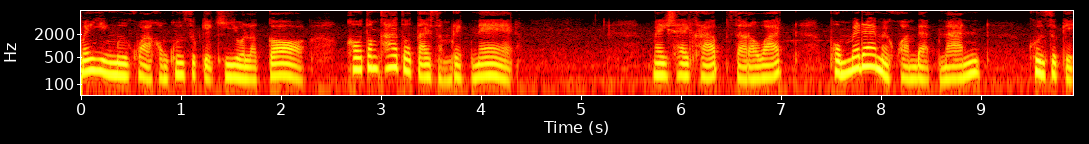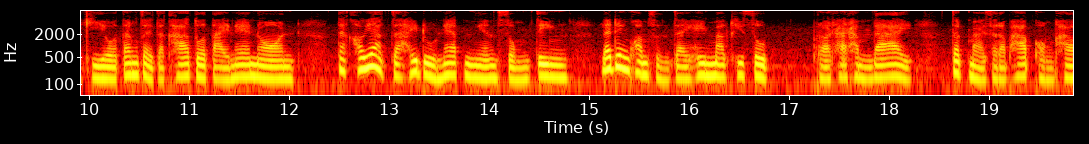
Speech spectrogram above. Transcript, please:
ไม่ยิงมือขวาของคุณสุเกะคิโยแล้วก็ เขาต้องฆ่าตัวตายสำเร็จแน่ ไม่ใช่ครับ สารวัตรผมไม่ได้หมายความแบบนั้น คุณสุเกะคิโยตั้งใจจะฆ่าตัวตายแน่นอน แต่เขาอยากจะให้ดูแนบเนียนสมจริง และดึงความสนใจให้มากที่สุด เพราะถ้าทำได้ จดหมายสารภาพของเขา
